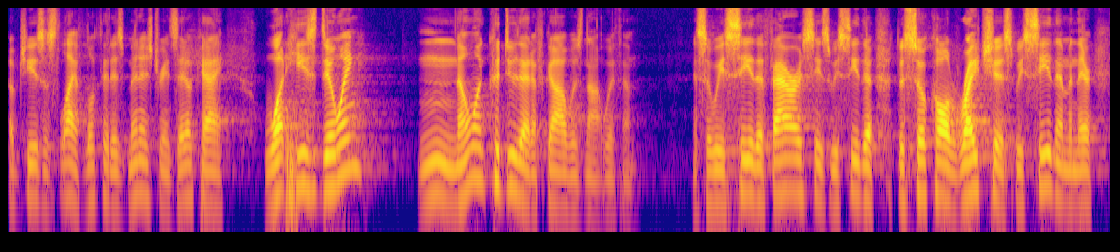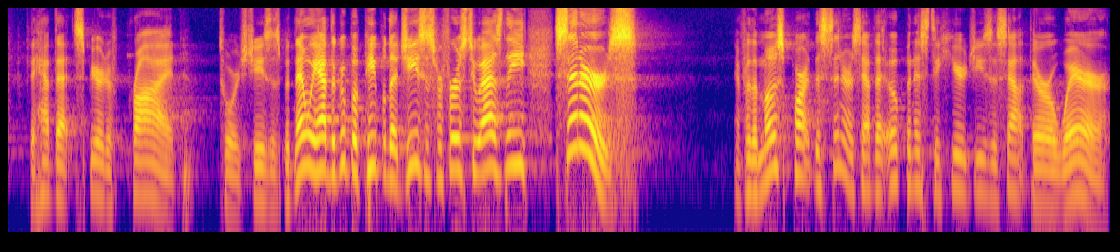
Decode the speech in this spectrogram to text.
of Jesus' life, looked at his ministry, and said, okay, what he's doing, mm, no one could do that if God was not with him. And so we see the Pharisees, we see the, the so called righteous, we see them, and they have that spirit of pride towards Jesus. But then we have the group of people that Jesus refers to as the sinners. And for the most part, the sinners have that openness to hear Jesus out. They're aware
